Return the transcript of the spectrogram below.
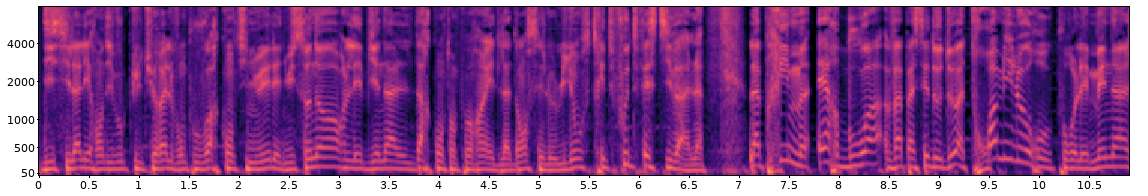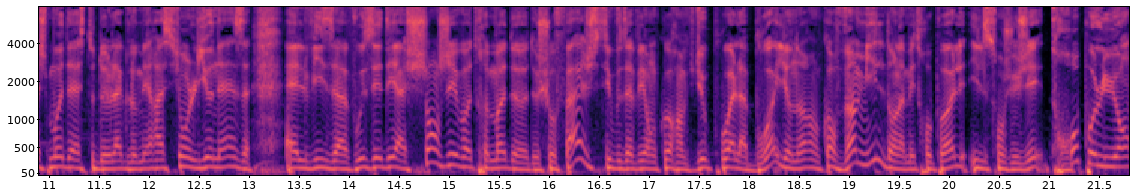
D'ici là, les rendez-vous culturels vont pouvoir continuer. Les nuits sonores, les biennales d'art contemporain et de la danse et le Lyon Street Food Festival. La prime Airbois va passer de 2 à 3 000 euros pour les ménages modestes de l'agglomération lyonnaise. Elle vise à vous aider à changer votre mode de chauffage. Si vous avez encore un vieux poêle à bois, il y en aura encore 20 000 dans la métropole. Ils sont jugés trop polluants.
